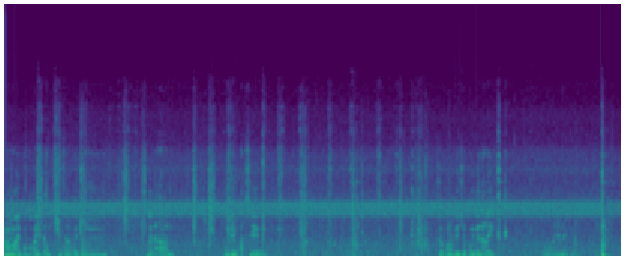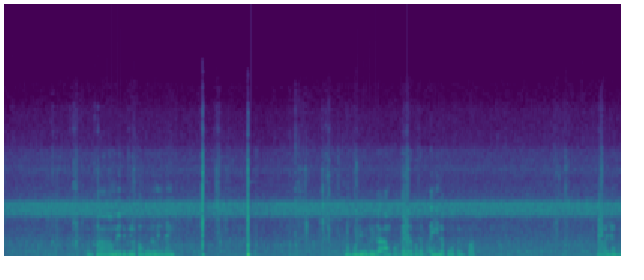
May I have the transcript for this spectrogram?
Mamay po ba kayo ito? Masarap itong gataan. Puding paksiw. Sa probinsya po yung binari. Kawahin na ito. Oh, Pagka may libre pang ulamin ay. Mag-uli-uli lang po. Ganda pa sa ay naputol pa. Sayang.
